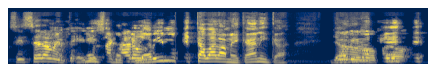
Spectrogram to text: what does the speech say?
sinceramente, ellos Porque sacaron. ya vimos que estaba la mecánica. Ya No, no, vimos no, que pero- este-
